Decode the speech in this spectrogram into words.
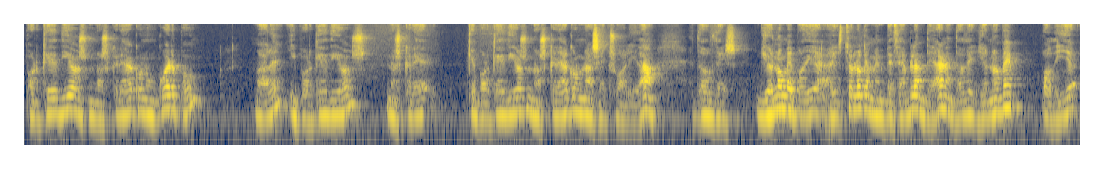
por qué Dios nos crea con un cuerpo, ¿vale? Y por qué Dios nos crea, que por qué Dios nos crea con una sexualidad. Entonces, yo no me podía, esto es lo que me empecé a plantear, entonces yo no me podía,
